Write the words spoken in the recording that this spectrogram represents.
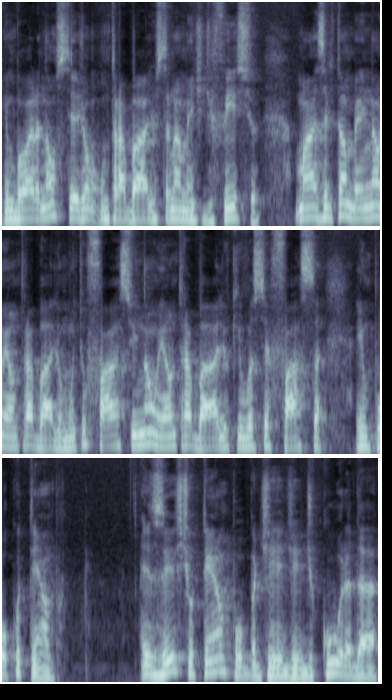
embora não seja um trabalho extremamente difícil, mas ele também não é um trabalho muito fácil e não é um trabalho que você faça em pouco tempo. Existe o tempo de, de, de cura da,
